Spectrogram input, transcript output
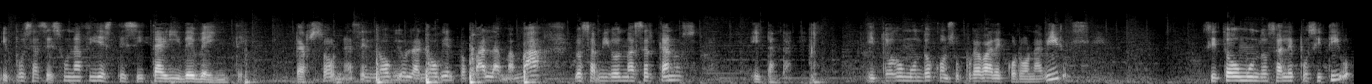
y pues haces una fiestecita ahí de 20 personas, el novio, la novia, el papá, la mamá, los amigos más cercanos y tan. Y todo el mundo con su prueba de coronavirus. Si todo mundo sale positivo,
